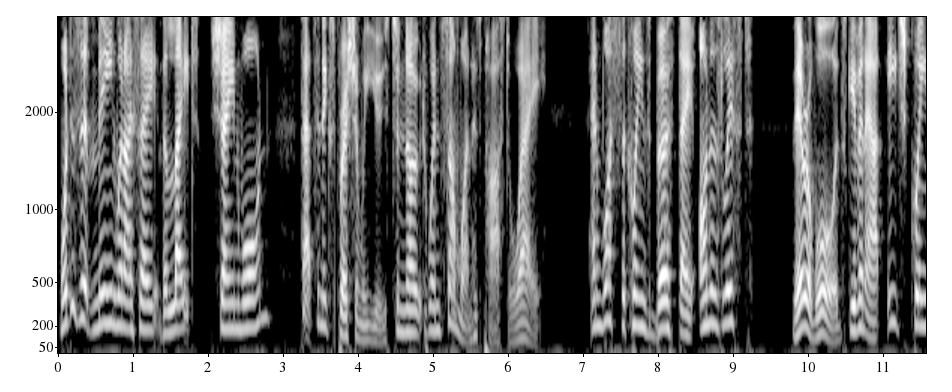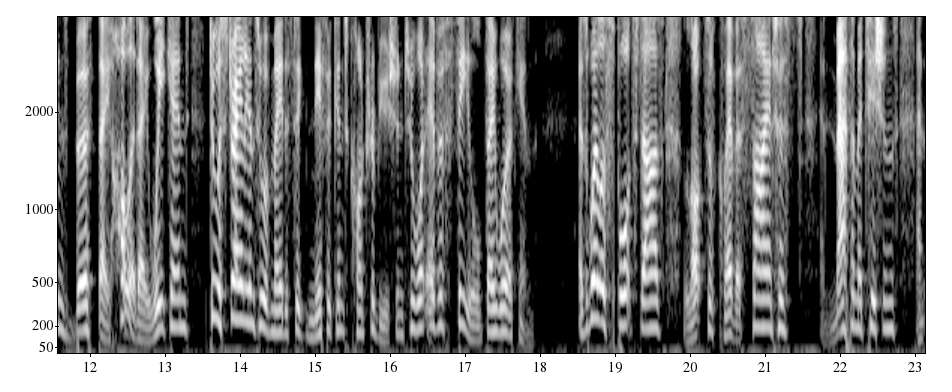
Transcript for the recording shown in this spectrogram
What does it mean when I say the late Shane Warne? That's an expression we use to note when someone has passed away. And what's the Queen's birthday honours list? They're awards given out each Queen's birthday holiday weekend to Australians who have made a significant contribution to whatever field they work in. As well as sports stars, lots of clever scientists and mathematicians and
